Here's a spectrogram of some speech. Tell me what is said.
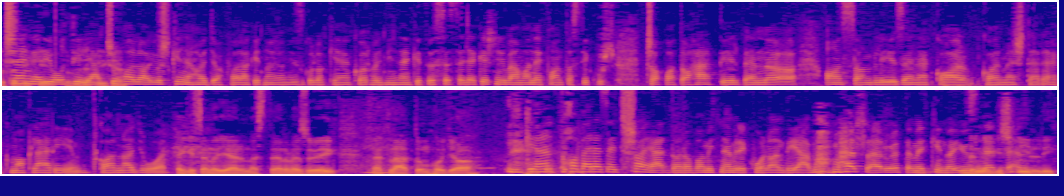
Csengeri Ottilát, Csuha Lajos, ki ne hagyjak valakit, nagyon izgulok ilyenkor, hogy mindenkit összeszedjek, és nyilván van egy fantasztikus csapat a háttérben, uh, anszamblé, zenekar, karmesterek, maklári, karnagyór. Egészen a jelmeztervezőig, mert látom, hogy a igen, ha bár ez egy saját darab, amit nemrég Hollandiában vásároltam egy kínai üzletben. De mégis illik.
